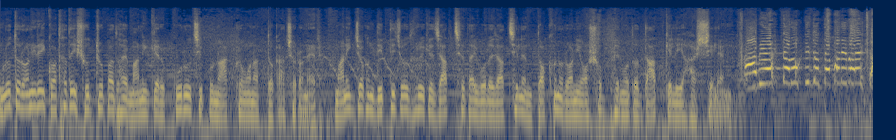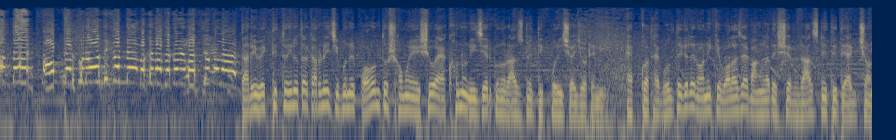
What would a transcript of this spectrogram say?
মূলত রনির এই কথাতেই সূত্রপাত হয় মানিকের কুরুচিপূর্ণ আক্রমণাত্মক আচরণের। মানিক যখন দীপ্তি চৌধুরীকে যাচ্ছে তাই বলে যাচ্ছিলেন তখন রনি অসভ্যের মতো দাঁত কেলিয়ে হাসছিলেন আমি একটা মুক্তিযোদ্ধা পরিবারের সন্তান আপনার কোনো অধিকার নেই আমাকে রাজাকারের বাচ্চা বলার তার এই ব্যক্তিত্বহীনতার কারণে জীবনের পরন্ত সময়ে এসেও এখনও নিজের কোনো রাজনৈতিক পরিচয় জোটেনি। এক কথায় বলতে গেলে রনিকে বলা যায় বাংলাদেশের রাজনীতিতে একজন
